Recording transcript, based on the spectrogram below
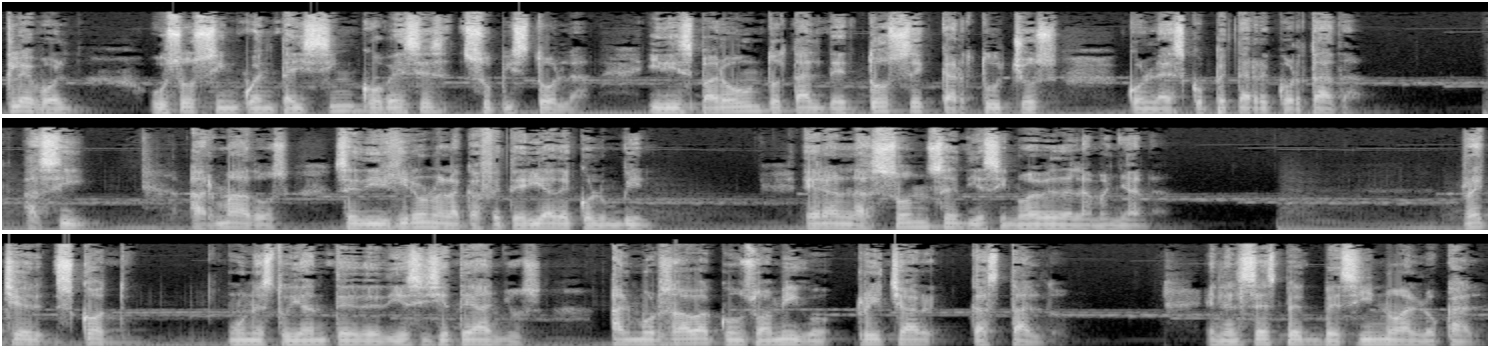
Klebold usó 55 veces su pistola y disparó un total de 12 cartuchos con la escopeta recortada. Así, armados, se dirigieron a la cafetería de Columbine. Eran las 11.19 de la mañana. Rachel Scott, un estudiante de 17 años, almorzaba con su amigo Richard Castaldo en el césped vecino al local.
